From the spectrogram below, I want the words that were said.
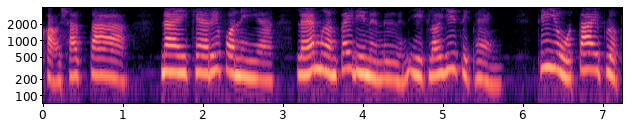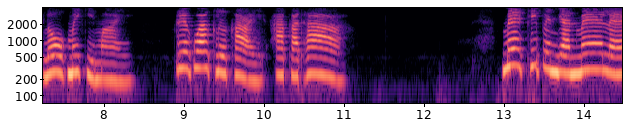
เขาชัสตา ในแคลิฟอร์เนีย และเมืองใต้ดินอื่น ๆ อีก 120 แห่ง ที่อยู่ใต้เปลือกโลกไม่กี่ไมล์เรียกว่าเครือข่ายอากาธา เมฆที่เป็นยันแม่และ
